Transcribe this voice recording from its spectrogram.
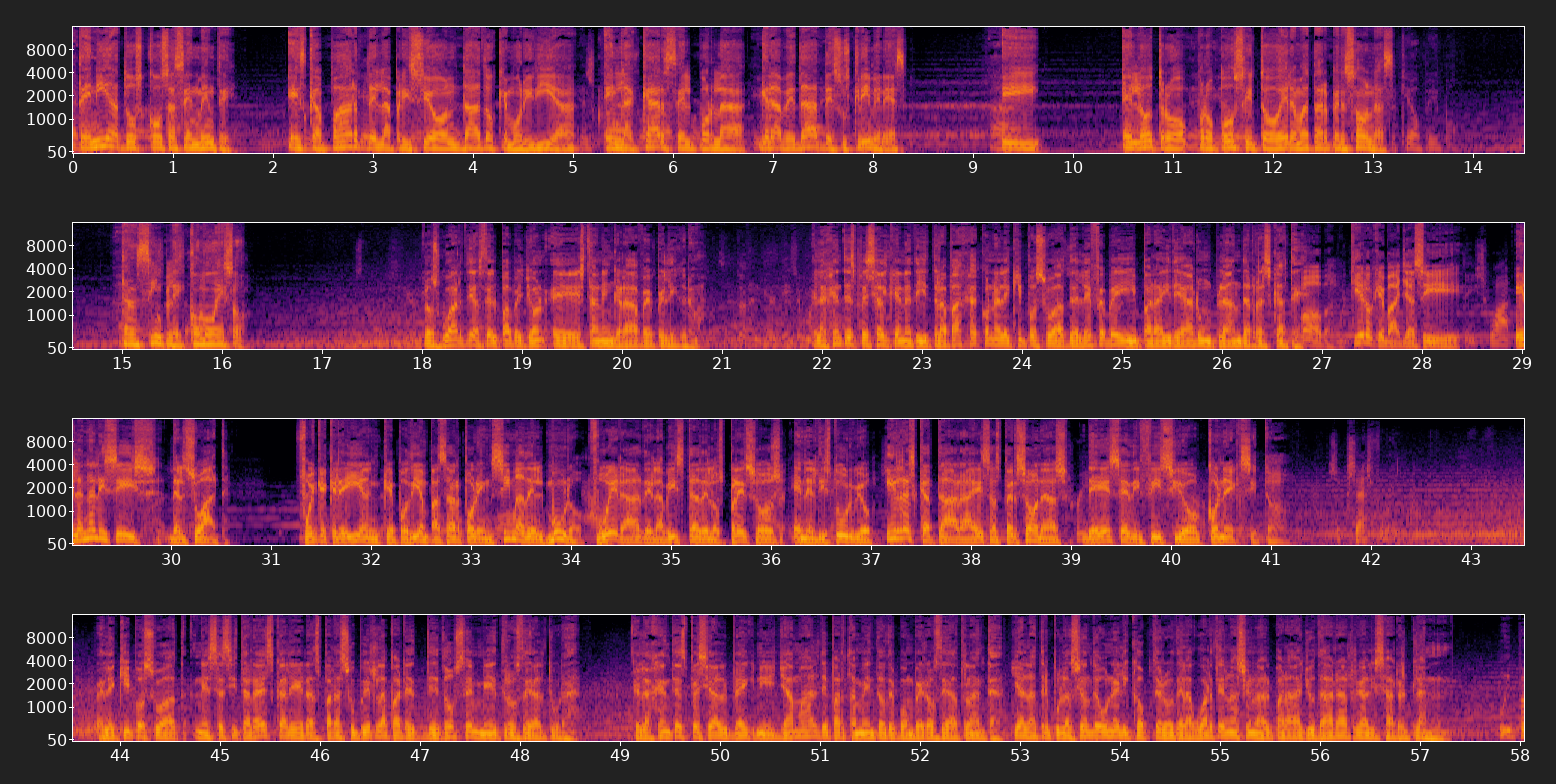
Tenía dos cosas en mente escapar de la prisión dado que moriría en la cárcel por la gravedad de sus crímenes y el otro propósito era matar personas. Tan simple como eso. Los guardias del pabellón E están en grave peligro. El agente especial Kennedy trabaja con el equipo SWAT del FBI para idear un plan de rescate. Bob, quiero que vayas y... El análisis del SWAT fue que creían que podían pasar por encima del muro, fuera de la vista de los presos en el disturbio, y rescatar a esas personas de ese edificio con éxito. El equipo SWAT necesitará escaleras para subir la pared de 12 metros de altura. El agente especial Blakeney llama al Departamento de Bomberos de Atlanta y a la tripulación de un helicóptero de la Guardia Nacional para ayudar a realizar el plan.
